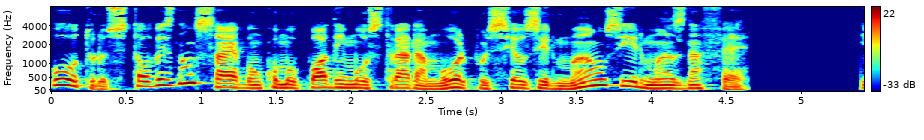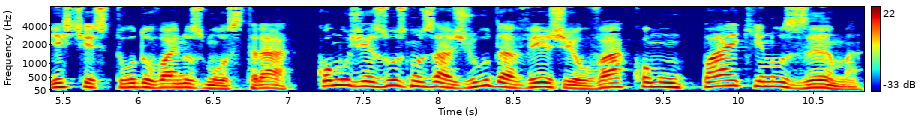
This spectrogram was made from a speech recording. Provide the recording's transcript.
Outros talvez não saibam como podem mostrar amor por seus irmãos e irmãs na fé. Este estudo vai nos mostrar como Jesus nos ajuda a ver Jeová como um pai que nos ama,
